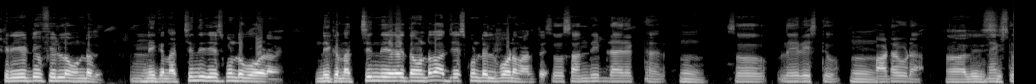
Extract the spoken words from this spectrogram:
క్రియేటివ్ ఫీల్డ్లో ఉండదు. నీకు నచ్చింది చేసుకుంటూ పోవడమే. నీకు నచ్చింది ఏదైతే ఉంటుందో అది చేసుకుంటూ వెళ్ళిపోవడం అంతే. So Sandeep director so lyricist. పాట కూడా. నెక్స్ట్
